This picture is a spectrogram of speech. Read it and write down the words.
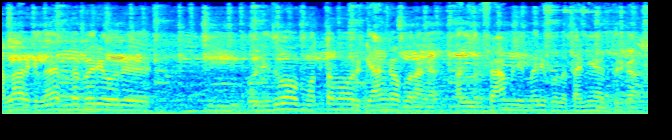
நல்லா இருக்குல்ல? இந்த மாதிரி ஒரு ஒரு இதுவாக மொத்தமாக ஒரு கேங்காக போகிறாங்க அது ஒரு ஃபேமிலி மாதிரி போல் தனியாக எடுத்திருக்காங்க.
